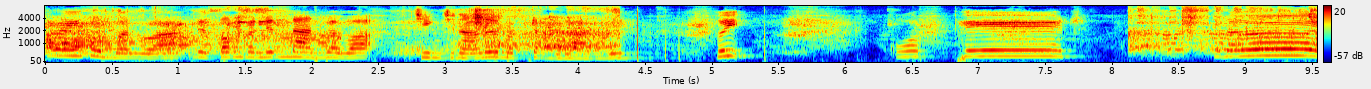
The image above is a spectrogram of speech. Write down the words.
อะไรของมันวะ เดี๋ยวต้องไปเล่นนานแบบว่าชิงชนะเลิศแบบจับเวลาดูดิ เฮ้ยโคตรเพชรเลย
